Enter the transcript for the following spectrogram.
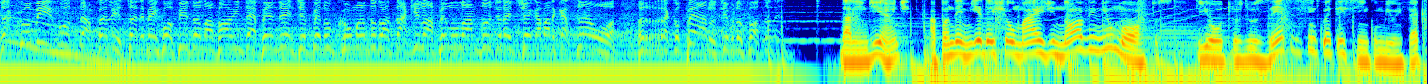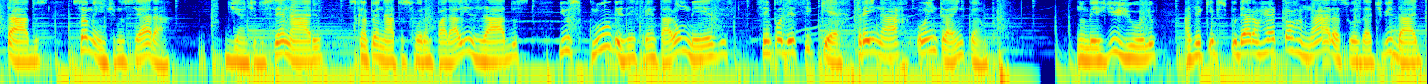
Tá comigo, tá feliz, tá bem com a vida. Naval Independente pelo comando do ataque lá pelo lado direito. Chega a marcação. Recupera o time do Fortaleza. Dali em diante, a pandemia deixou mais de 9 mil mortos e outros 255 mil infectados somente no Ceará. Diante do cenário, os campeonatos foram paralisados e os clubes enfrentaram meses sem poder sequer treinar ou entrar em campo. No mês de julho, as equipes puderam retornar às suas atividades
